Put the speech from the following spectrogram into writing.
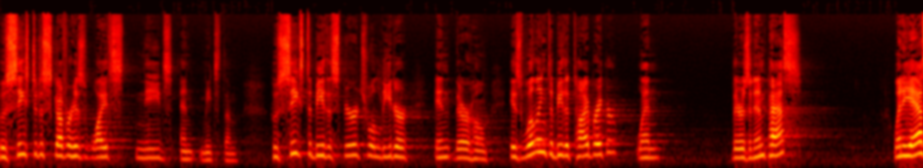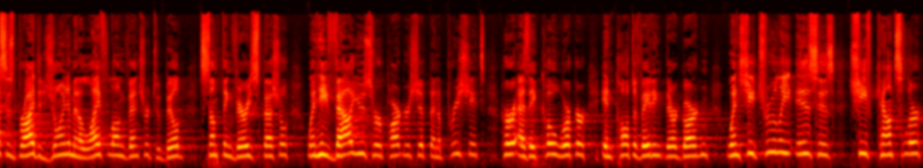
who seeks to discover his wife's needs and meets them, who seeks to be the spiritual leader in their home is willing to be the tiebreaker when there's an impasse, when he asks his bride to join him in a lifelong venture to build something very special, when he values her partnership and appreciates her as a co worker in cultivating their garden, when she truly is his chief counselor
